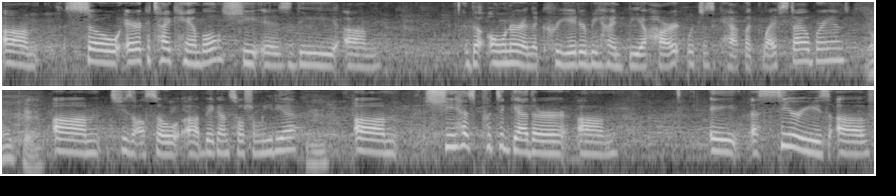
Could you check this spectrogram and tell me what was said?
um, so Erica Tighe Campbell, she is the um, the owner and the creator behind Be a Heart, which is a Catholic lifestyle brand. Okay. Um, she's also uh, big on social media. Um, she has put together um, a, a series of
